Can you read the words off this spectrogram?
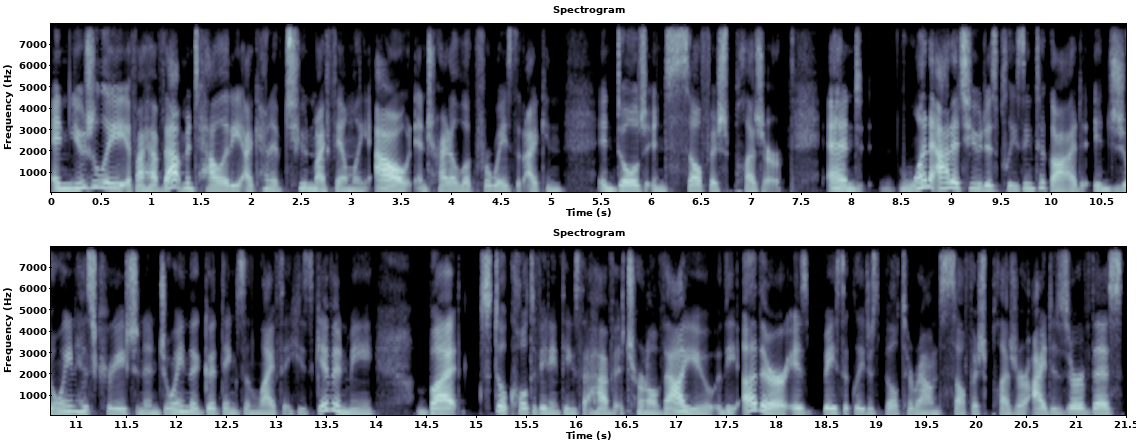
And usually, if I have that mentality, I kind of tune my family out and try to look for ways that I can indulge in selfish pleasure. And one attitude is pleasing to God, enjoying His creation, enjoying the good things in life that He's given me, but still cultivating things that have eternal value. The other is basically just built around selfish pleasure. I deserve this.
